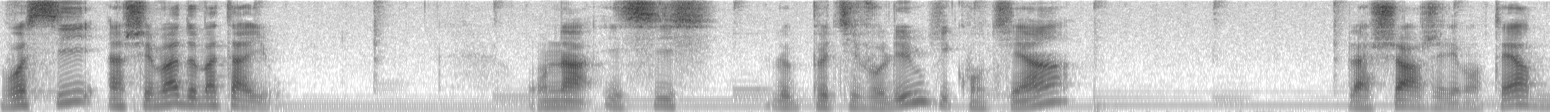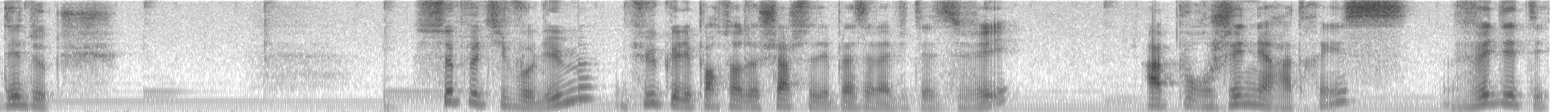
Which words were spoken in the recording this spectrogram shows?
Voici un schéma de matériaux. On a ici le petit volume qui contient la charge élémentaire D2Q. Ce petit volume, vu que les porteurs de charge se déplacent à la vitesse v, a pour génératrice VDT.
